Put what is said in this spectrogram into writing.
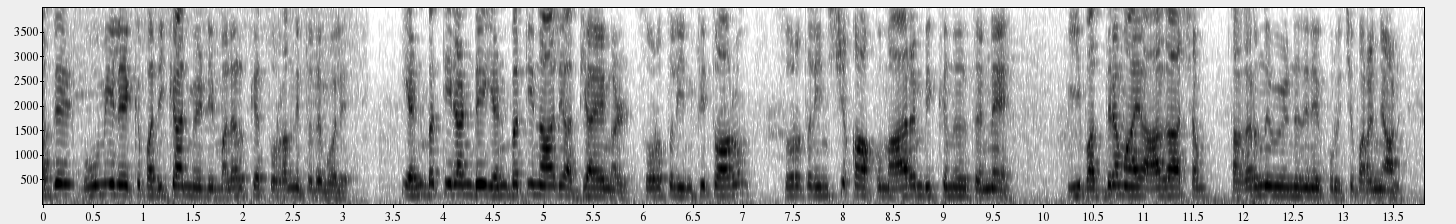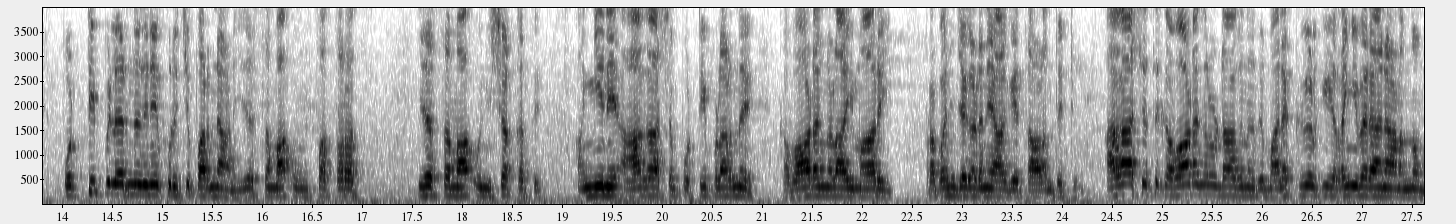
അത് ഭൂമിയിലേക്ക് പതിക്കാൻ വേണ്ടി മലർക്കെ തുറന്നിട്ടതുപോലെ. എൺപത്തിരണ്ട് എൺപത്തിനാല് അധ്യായങ്ങൾ സൂറത്തുൽ ഇൻഫിത്താറും സൂറത്തുൽ ഇൻഷിഖാക്കും ആരംഭിക്കുന്നത് തന്നെ ഈ ഭദ്രമായ ആകാശം തകർന്നു വീഴുന്നതിനെക്കുറിച്ച് പറഞ്ഞാണ്. പൊട്ടിപ്പിളർന്നതിനെക്കുറിച്ച് പറഞ്ഞാണ്. ഇതസമ ഉൻ ഫത്തറത്ത് ഇതസമ ഉൻഷക്കത്ത് അങ്ങനെ ആകാശം പൊട്ടിപ്പിളർന്ന് കവാടങ്ങളായി മാറി പ്രപഞ്ചഘടനയാകെ താളം തെറ്റും. ആകാശത്ത് കവാടങ്ങൾ ഉണ്ടാകുന്നത് മലക്കുകൾക്ക് ഇറങ്ങി വരാനാണെന്നും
